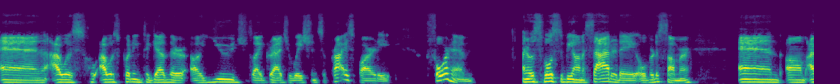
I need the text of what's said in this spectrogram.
and i was i was putting together a huge like graduation surprise party for him. And it was supposed to be on a saturday over the summer. And um, i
